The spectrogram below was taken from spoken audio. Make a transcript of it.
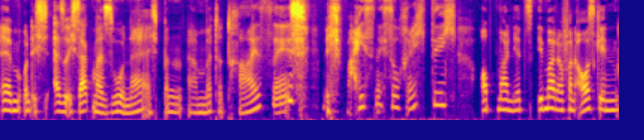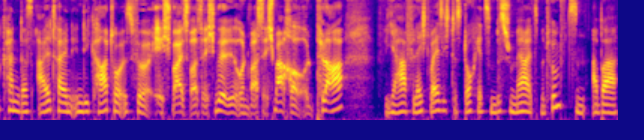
Ähm, und ich, also ich sag mal so, ne, ich bin äh, Mitte 30. Ich weiß nicht so richtig, ob man jetzt immer davon ausgehen kann, dass Alter ein Indikator ist für ich weiß, was ich will und was ich mache und bla. Ja, vielleicht weiß ich das doch jetzt ein bisschen mehr als mit 15, aber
